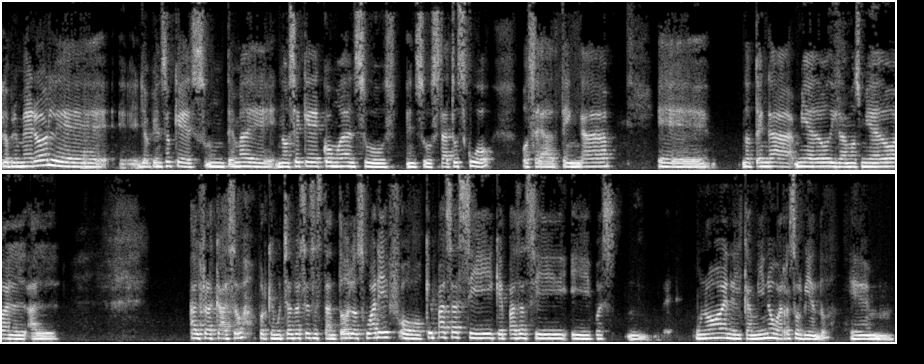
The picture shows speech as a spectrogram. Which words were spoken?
lo primero, le, yo pienso que es un tema de no se quede cómoda en, en su status quo, o sea, tenga, eh, no tenga miedo, digamos, miedo al, al, al, fracaso, porque muchas veces están todos los what if o qué pasa si, qué pasa si, y pues mm, uno en el camino va resolviendo. Em,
